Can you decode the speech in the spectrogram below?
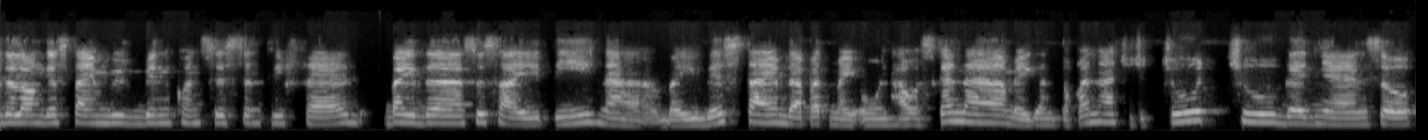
the longest time, we've been consistently fed by the society na by this time, dapat may own house ka na, may ganto ka na, chu-chu-chu, ganyan. So,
